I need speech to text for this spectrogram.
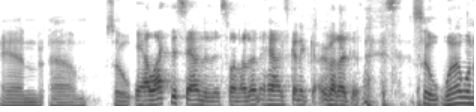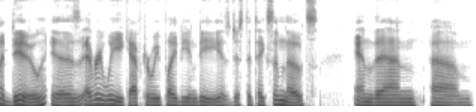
and um, so yeah, I like the sound of this one. I don't know how it's going to go, but I do like this. so what I want to do is every week after we play D and D is just to take some notes, and then um,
